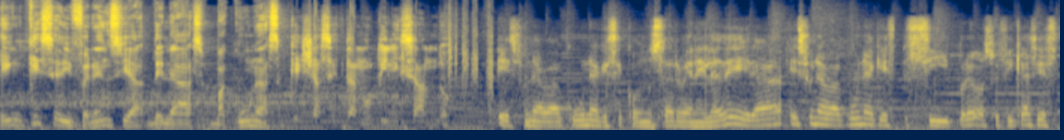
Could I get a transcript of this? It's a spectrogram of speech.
¿En qué se diferencia de las vacunas que ya se están utilizando? Es una vacuna que se conserva en heladera, es una vacuna que si prueba su eficacia es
